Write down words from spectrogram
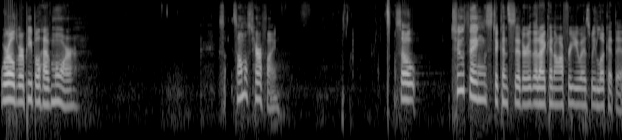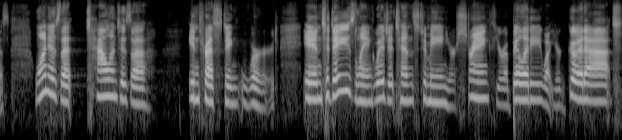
world where people have more. It's, it's almost terrifying. So, two things to consider that I can offer you as we look at this. One is that talent is a interesting word. In today's language, it tends to mean your strength, your ability, what you're good at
